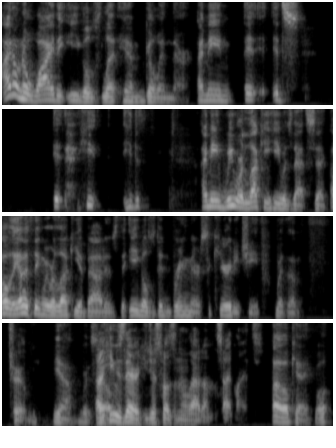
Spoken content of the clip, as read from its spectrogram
I don't know why the Eagles let him go in there. I mean, it, it's it he he I mean, we were lucky he was that sick. Oh, the other thing we were lucky about is the Eagles didn't bring their security chief with them. True. Yeah, Uh, he was there. He just wasn't allowed on the sidelines. Oh, okay. Well,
